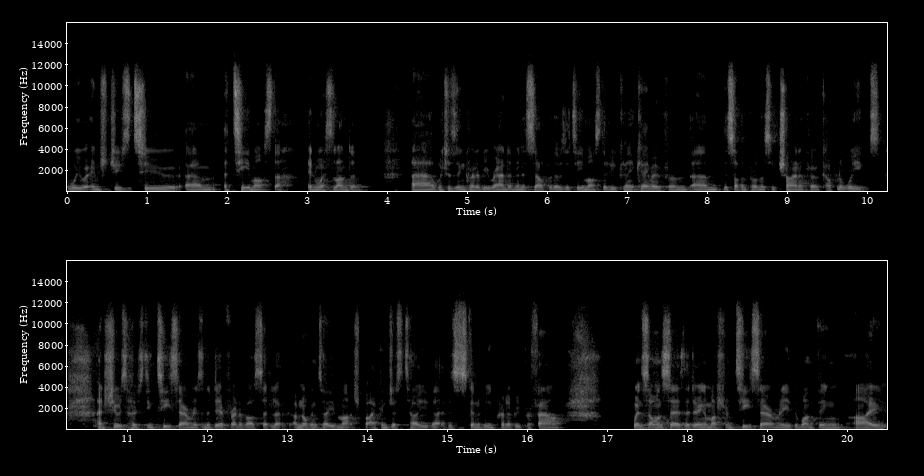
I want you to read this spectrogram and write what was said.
we were introduced to um, a tea master in West London uh, which is incredibly random in itself. But there was a tea master who came over from um, the southern province of China for a couple of weeks, and she was hosting tea ceremonies. And a dear friend of ours said, "Look, I'm not going to tell you much, but I can just tell you that this is going to be incredibly profound." When someone says they're doing a mushroom tea ceremony, the one thing I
